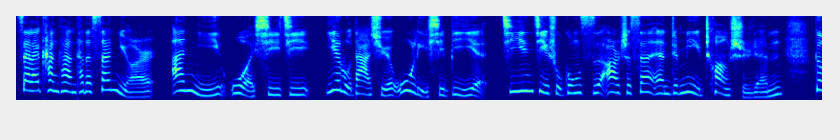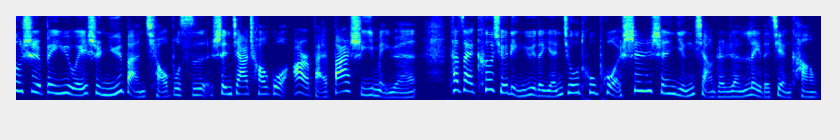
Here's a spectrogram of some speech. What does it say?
再来看看他的三女儿，安妮·沃西基，耶鲁大学物理系毕业。基因技术公司二十三 and me 创始人，更是被誉为是女版乔布斯，身家超过二百八十亿美元。他在科学领域的研究突破，深深影响着人类的健康。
